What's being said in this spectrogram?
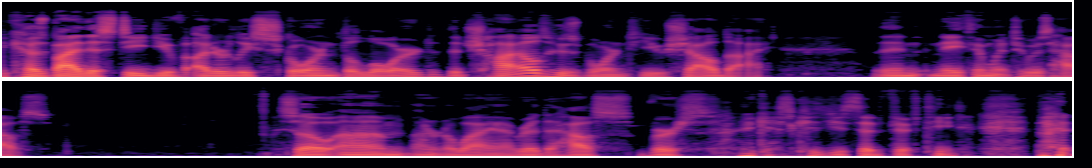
because by this deed you've utterly scorned the Lord. The child who's born to you shall die. Then Nathan went to his house. So um, I don't know why I read the house verse. I guess because you said 15. But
